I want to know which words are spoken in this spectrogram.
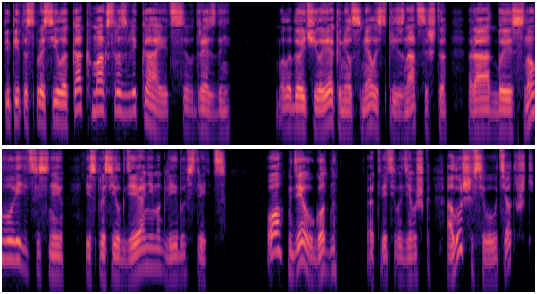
Пепита спросила, как Макс развлекается в Дрездене. Молодой человек имел смелость признаться, что рад бы снова увидеться с нею, и спросил, где они могли бы встретиться. — О, где угодно, — ответила девушка, — а лучше всего у тетушки.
